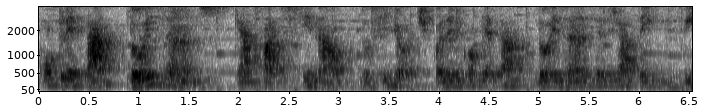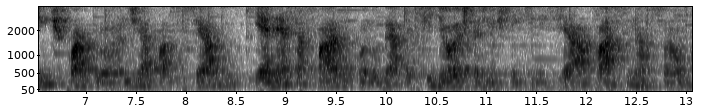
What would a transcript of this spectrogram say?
completar completar dois anos, que é a fase final do filhote. Quando ele completar dois anos, ele já tem 24 anos e já passa a ser adulto. E é nessa fase, quando o gato é filhote, que a gente tem que iniciar a vacinação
